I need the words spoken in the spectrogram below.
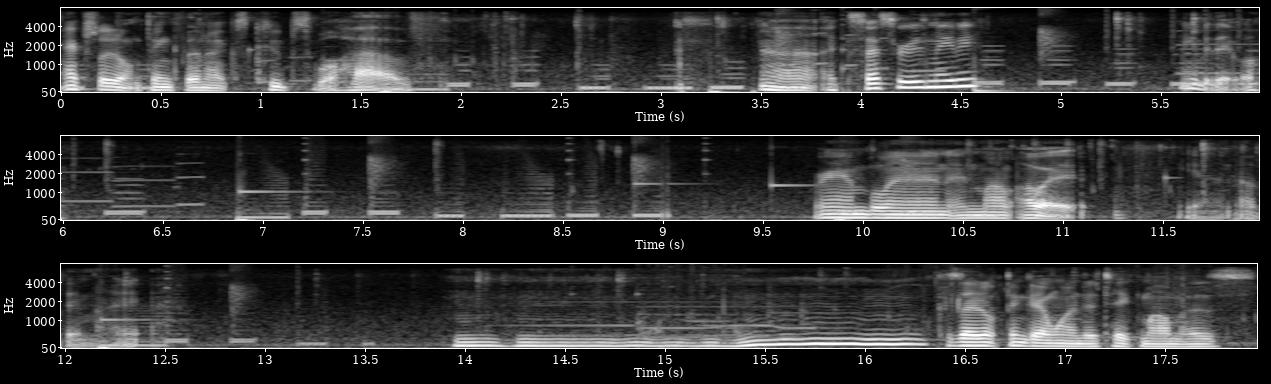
I actually don't think the next coops will have uh, accessories, maybe? Maybe they will. Ramblin' and Mom. Oh, wait. Yeah, no, they might. Because I don't think I wanted to take Mama's.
